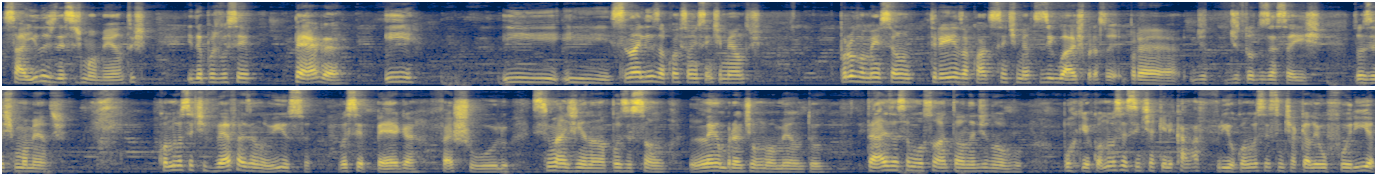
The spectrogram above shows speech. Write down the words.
saídas desses momentos e depois você pega e, e, e sinaliza quais são os sentimentos. Provavelmente serão três a quatro sentimentos iguais para de, de todos, essas, todos esses momentos. Quando você estiver fazendo isso, você pega, fecha o olho, se imagina na posição, lembra de um momento, traz essa emoção à tona de novo. Porque quando você sentir aquele calafrio, quando você sentir aquela euforia,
